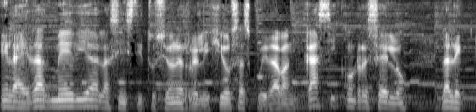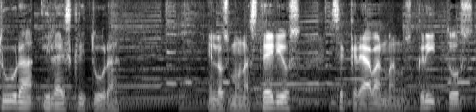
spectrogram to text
En la Edad Media las instituciones religiosas cuidaban casi con recelo la lectura y la escritura. En los monasterios se creaban manuscritos,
